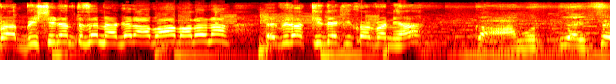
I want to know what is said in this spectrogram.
ব- বৃষ্টি নামতেছে মেঘের আবহাওয়া ভালো না? বিরা কি কি করবানি হ্যাঁ? কামতি আইছে।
